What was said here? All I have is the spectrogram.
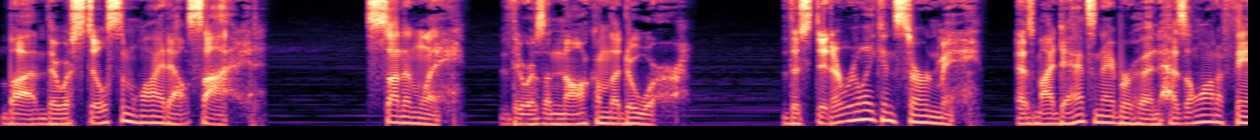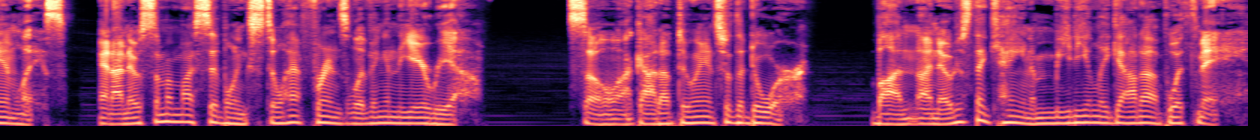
but there was still some light outside. Suddenly, there was a knock on the door. This didn't really concern me, as my dad's neighborhood has a lot of families, and I know some of my siblings still have friends living in the area. So I got up to answer the door, but I noticed that Kane immediately got up with me.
